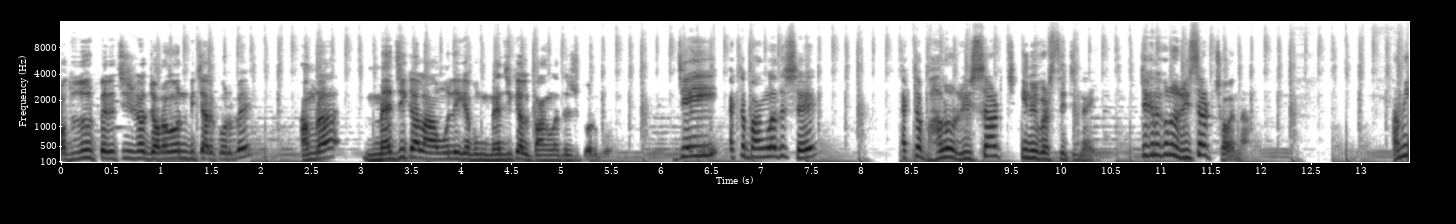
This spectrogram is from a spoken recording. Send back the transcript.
কতদূর পেরেছি সেটা জনগণ বিচার করবে। আমরা ম্যাজিক্যাল আওয়ামী লীগ এবং ম্যাজিক্যাল বাংলাদেশ করব যেই একটা বাংলাদেশে একটা ভালো রিসার্চ ইউনিভার্সিটি নাই, যেখানে কোনো রিসার্চ হয় না। আমি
